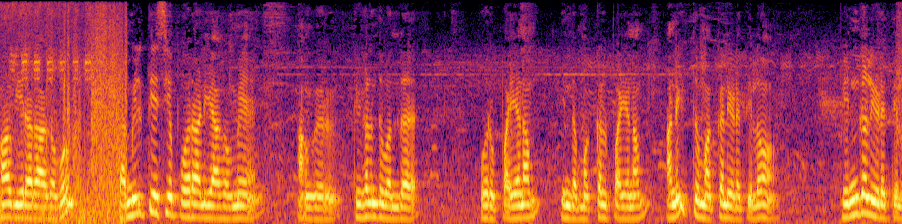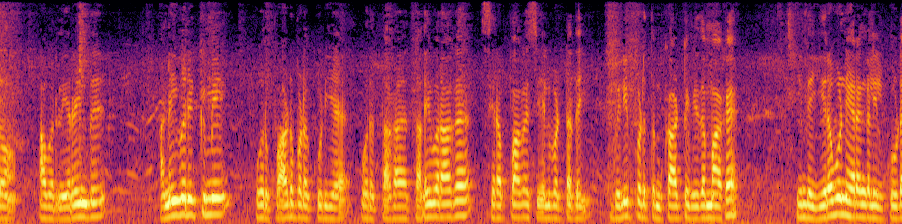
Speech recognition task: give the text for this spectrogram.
மாவீரராகவும் தமிழ் தேசிய போராளியாகவுமே அங்கு திகழ்ந்து வந்த ஒரு பயணம் இந்த மக்கள் பயணம். அனைத்து மக்களிடத்திலும் பெண்களிடத்திலும் அவர் நிறைந்து அனைவருக்குமே ஒரு பாடுபடக்கூடிய ஒரு தக தலைவராக சிறப்பாக செயல்பட்டதை வெளிப்படுத்தும் காட்டு விதமாக இந்த இரவு நேரங்களில் கூட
